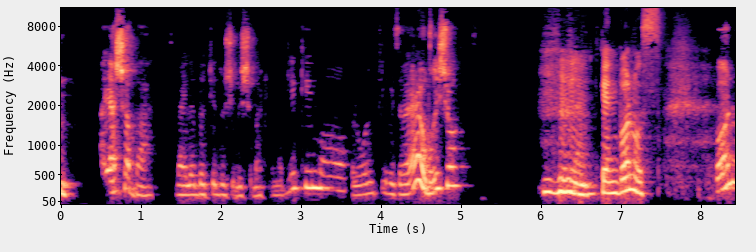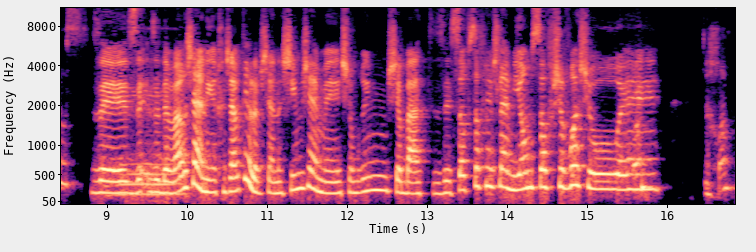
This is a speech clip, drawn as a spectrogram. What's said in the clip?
היה שבת, והילדות ידעו שבשבת לא מדליקים אור, ולא רואים טלוויזיה, והיה יום ראשון. כן, בונוס. בונוס. זה, זה, זה דבר שאני חשבתי עליו, שאנשים שהם אה, שומרים שבת, זה סוף סוף יש להם יום סוף שבוע שהוא... אה, נכון. נכון.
